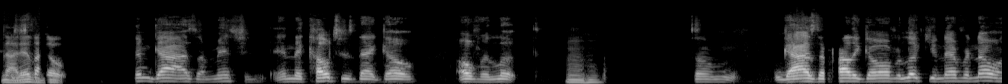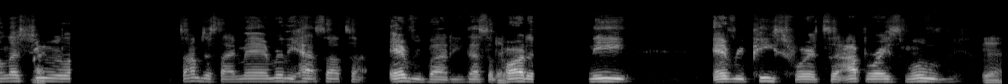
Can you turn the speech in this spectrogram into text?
nah, It's that was like- dope. them guys are mentioned and the coaches that go overlooked. Hmm Some guys that probably go overlooked, you never know unless you Right. were like so I'm just like, man, really hats off to everybody that's a Yeah. part of need every piece for it to operate smoothly. Yeah,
